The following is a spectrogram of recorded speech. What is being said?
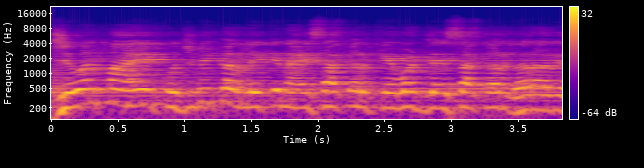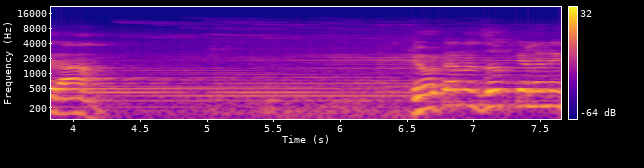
जीवन मा आहे कुछ भी कर लेकिन ऐसा कर केवट जैसा कर घर आले राम. केवटानं जप केलं नाही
